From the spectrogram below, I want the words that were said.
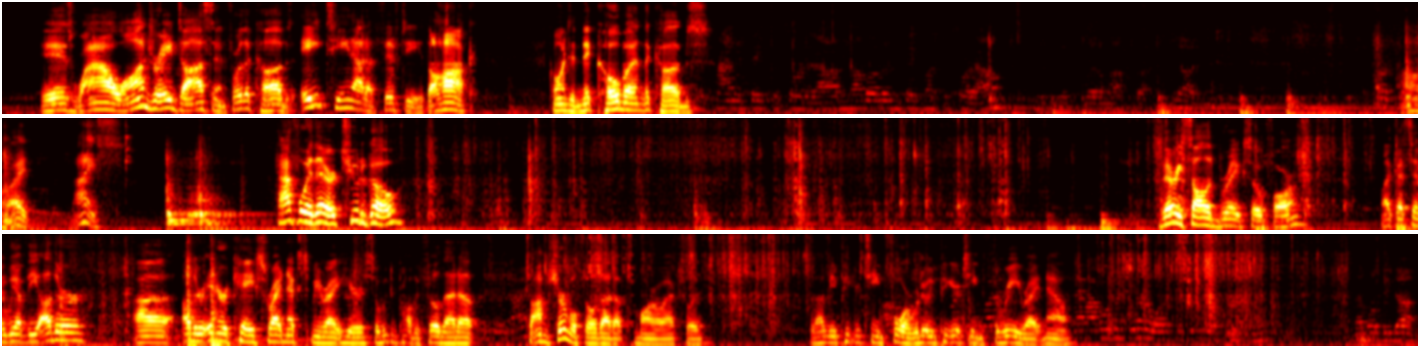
is wow, Andre Dawson for the Cubs, 18 out of 50. The Hawk going to Nick Koba and the Cubs. All right, nice. Halfway there, two to go. Very solid break so far. Like I said, we have the other uh, other inner case right next to me right here, so we can probably fill that up. I'm sure we'll fill that up tomorrow, actually. So that'd be pick your team four. We're doing pick your team three right now. And I'll open the other one to see what's in it, and then we'll be done.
